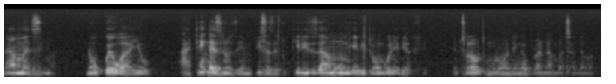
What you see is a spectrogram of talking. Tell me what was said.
n'amazima n'okwewaayo ate nga zino zempisa zetukkiririzaamu ng'ebitongole byaffe ne tusalawo tumulonde nga brand ambassador waffe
